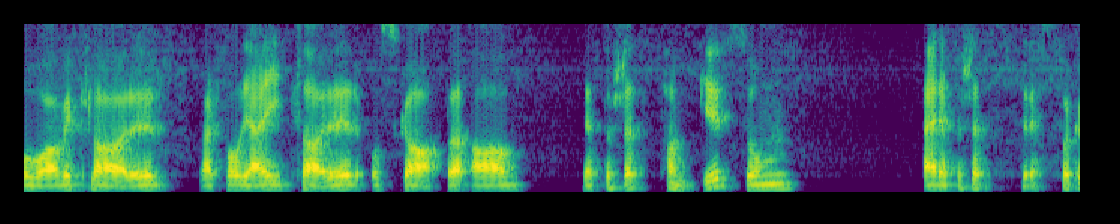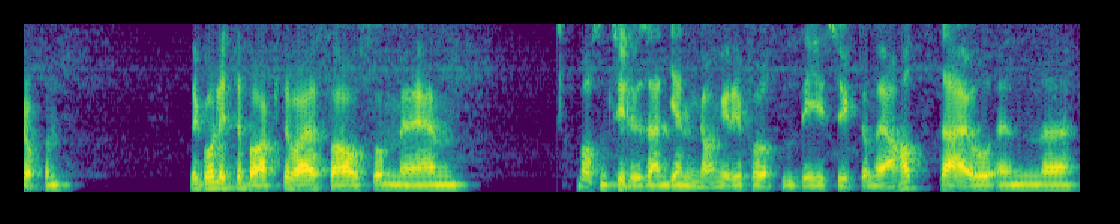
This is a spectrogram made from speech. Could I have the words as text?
og hva vi klarer, i hvert fall jeg klarer, å skape av rett og slett tanker som er rett og slett stress for kroppen. Det går litt tilbake til hva jeg sa også med hva som tydeligvis er en gjenganger i forhold til de sykdommene jeg har hatt. Det er jo en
